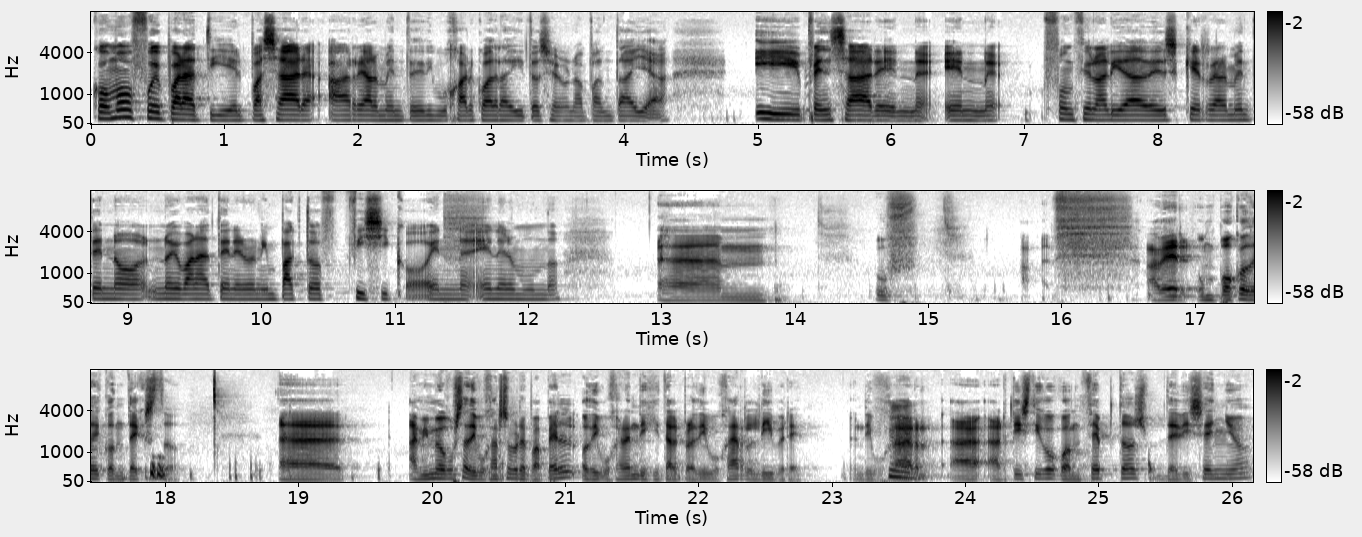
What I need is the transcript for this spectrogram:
¿Cómo fue para ti el pasar a realmente dibujar cuadraditos en una pantalla y pensar en, en funcionalidades que realmente no, no iban a tener un impacto físico en, en el mundo? Em, uf. A ver, un poco de contexto. Eh, a mí me gusta dibujar sobre papel o dibujar en digital, pero dibujar libre. Dibujar a- artístico, conceptos de diseño,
